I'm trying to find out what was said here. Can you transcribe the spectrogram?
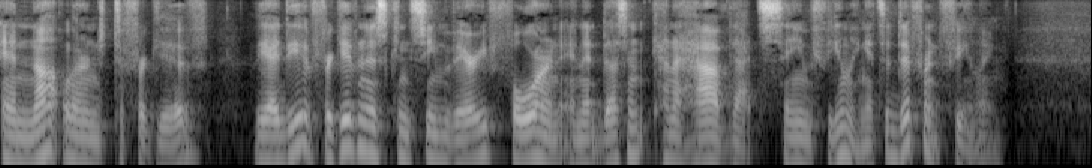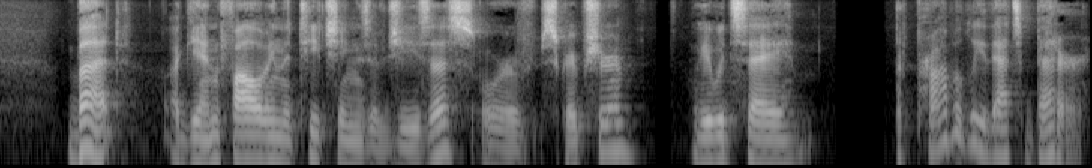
and not learned to forgive. The idea of forgiveness can seem very foreign and it doesn't kind of have that same feeling. It's a different feeling. But again, following the teachings of Jesus or of Scripture, we would say, but probably that's better.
